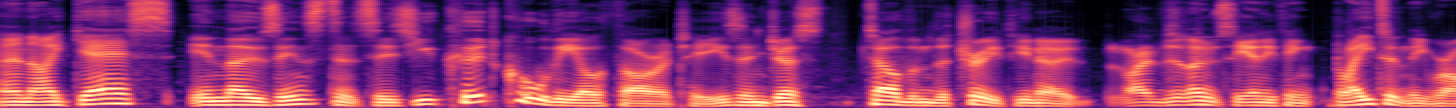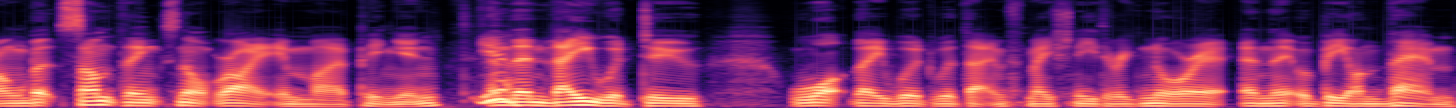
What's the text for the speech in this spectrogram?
And I guess in those instances, you could call the authorities and just tell them the truth. You know, I don't see anything blatantly wrong, but something's not right, in my opinion. Yeah. And then they would do what they would with that information, either ignore it and it would be on them.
